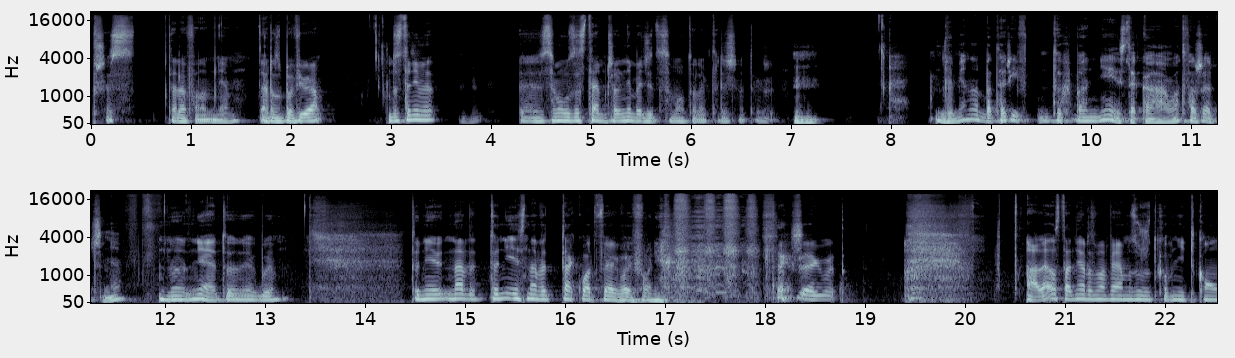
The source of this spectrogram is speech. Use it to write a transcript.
przez telefon mnie rozbawiła. Dostaniemy Mhm. e, samochód zastępczy, ale nie będzie to samochód elektryczny, także Mhm. Wymiana baterii to chyba nie jest taka łatwa rzecz, nie? no nie, to jakby to nie, nawet, to nie jest nawet tak łatwe jak w iPhone'ie. także jakby to. Ale ostatnio rozmawiałem z użytkowniczką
